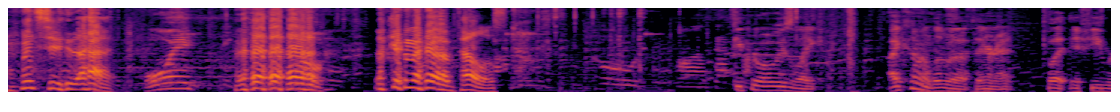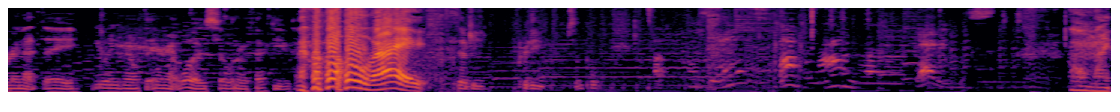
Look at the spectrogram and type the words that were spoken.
Let's do that. Boy. Look at my at repels. Uh, that's People are always like, I couldn't live without the internet. But if you were in that day, you wouldn't even know what the internet was, so it wouldn't affect you. Oh right. That'd be pretty simple. Are you serious? That's mind blowing. That is Oh my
